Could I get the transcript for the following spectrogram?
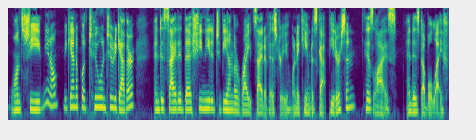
once she, you know, began to put two and two together and decided that she needed to be on the right side of history when it came to Scott Peterson, his lies, and his double life.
